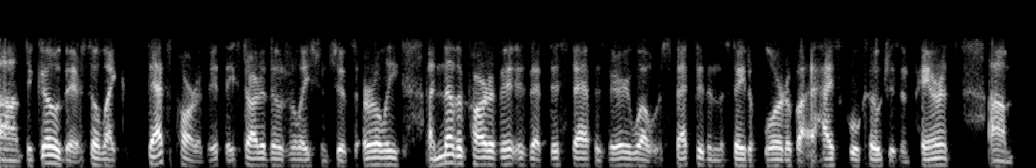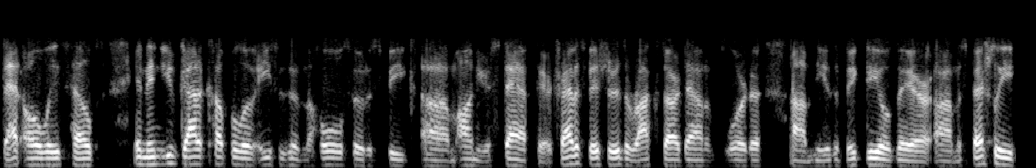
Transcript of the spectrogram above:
um, to go there. So like that's part of it. They started those relationships early. Another part of it is that this staff is very well respected in the state of Florida by high school coaches and parents. Um, that always helps. And then you've got a couple of aces in the hole, so to speak, um, on your staff there. Travis Fisher is a rock star down in Florida. Um, he is a big deal there, um, especially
